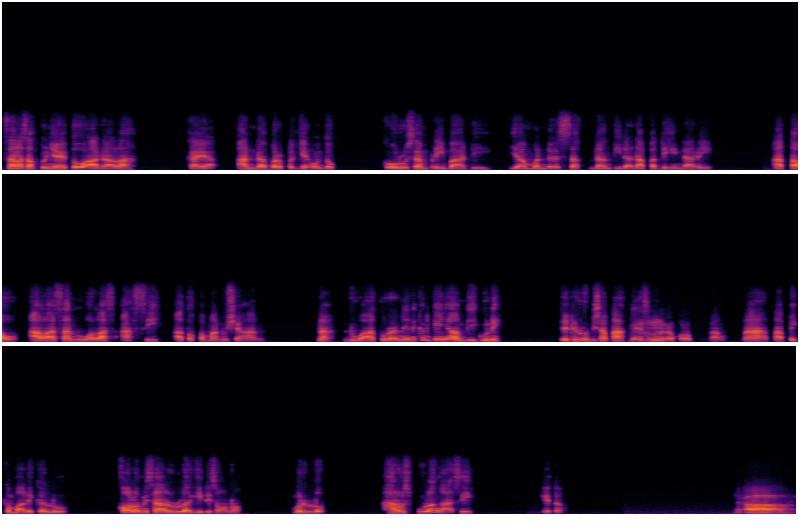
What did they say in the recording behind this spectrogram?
Salah satunya itu adalah kayak Anda berpergian untuk keurusan pribadi yang mendesak dan tidak dapat dihindari atau alasan welas asih atau kemanusiaan. Nah, dua aturan ini kan kayaknya ambigu nih. Jadi lu bisa pakai Hmm. sebenarnya kalau pulang. Nah, tapi kembali ke lu. Kalau misalnya lu lagi di sono, menurut lu harus pulang nggak sih? Gitu. Ah,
